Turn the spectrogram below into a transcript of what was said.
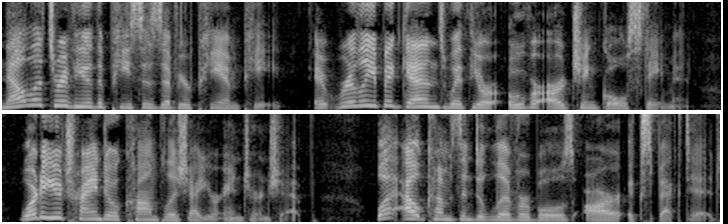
Now let's review the pieces of your PMP. It really begins with your overarching goal statement. What are you trying to accomplish at your internship? What outcomes and deliverables are expected?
